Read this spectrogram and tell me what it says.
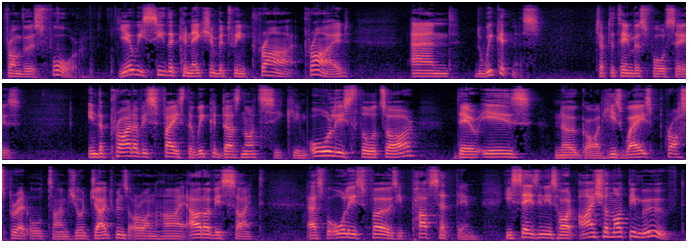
from verse 4. Here we see the connection between pride and wickedness. Chapter 10, verse 4 says, In the pride of his face, the wicked does not seek him. All his thoughts are, There is no God. His ways prosper at all times. Your judgments are on high, out of his sight. As for all his foes, he puffs at them. He says in his heart, I shall not be moved.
